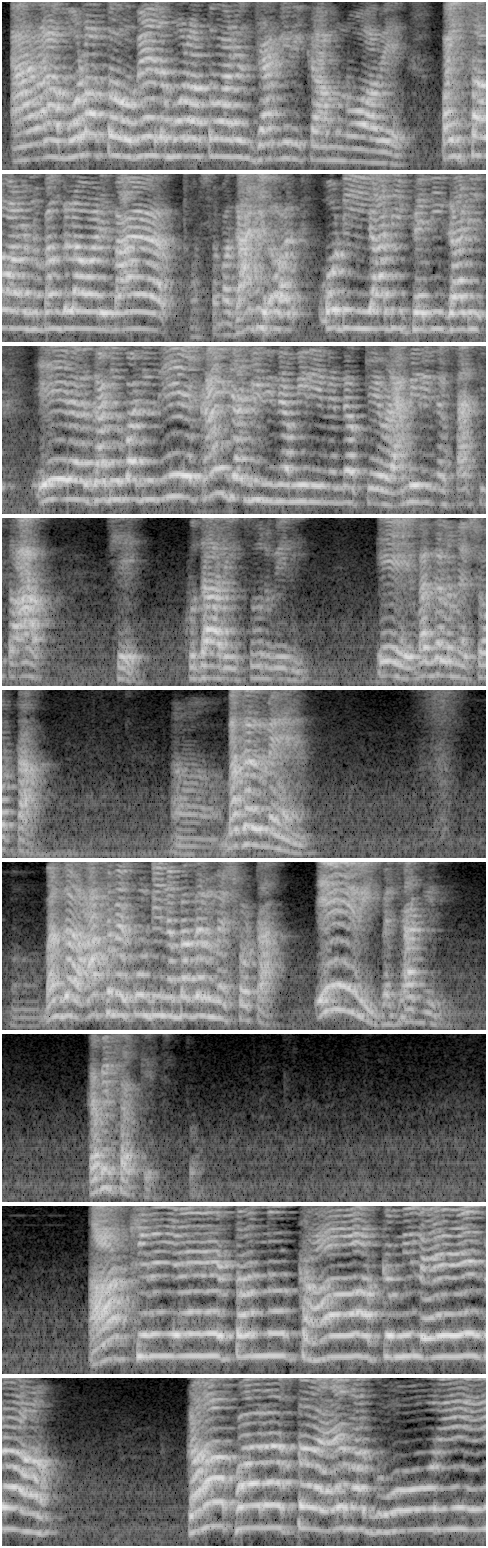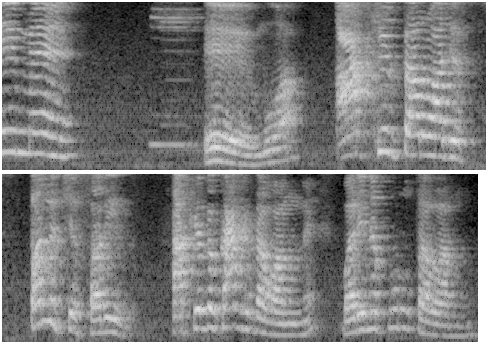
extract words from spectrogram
આ મોલાતો મેલ મોલાતો વાળાને જાગીરી કામ નો આવે. પૈસા વાળાને બંગલા વાળી ગાડી ઓડી આડી ફેડી ગાડી એ ગાડી બાડી એ કાંઈ જાગીરીને અમીરીને ન કહેવાય. અમીરીને સાચી તો આ છે. ખુદારી સુરવીરી. એ બગલ મેં અ, બગલ મેં બંગલ હાથ મેં કુંડી ને બગલ મેં સોટા. એવી જાગીરી कबीर साहब के છે તો आखिर ये तन खाक मिलेगा कहाँ फरत है मगूरी में એ મુઆ આખિર તારો આજે તન છે શરીર આખિર તો કાક થવાનું ને બળીને પૂરું થવાનું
